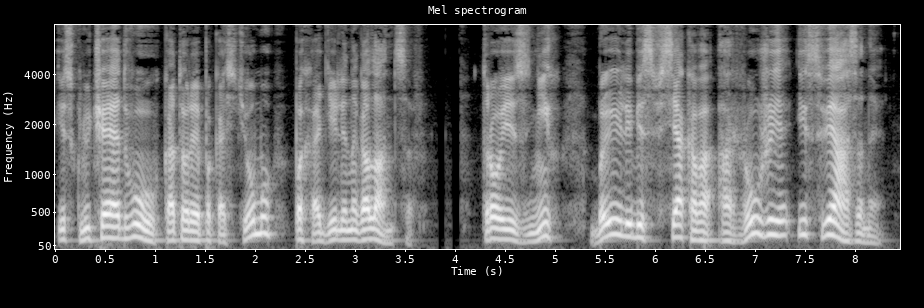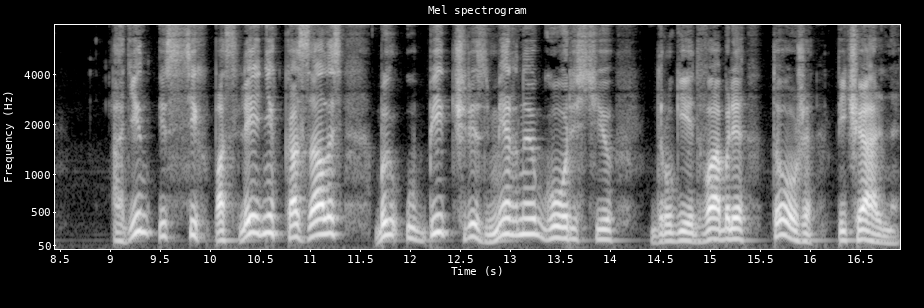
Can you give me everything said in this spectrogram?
исключая двух, которые по костюму походили на голландцев. Трое из них были без всякого оружия и связаны. Один из сих последних, казалось, был убит чрезмерную горестью, другие два были тоже печальны,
